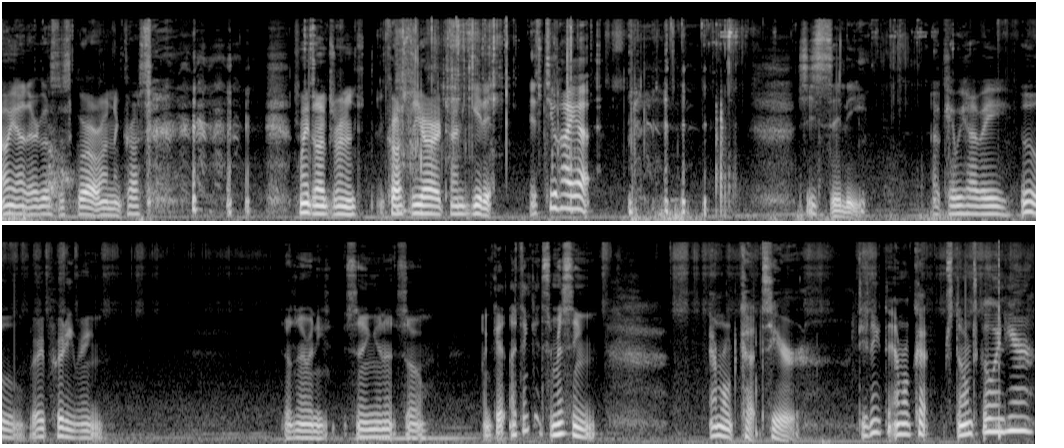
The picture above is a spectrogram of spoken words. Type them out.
Oh yeah, there goes the squirrel running across. My dog's running across the yard trying to get it. It's too high up. She's silly. Okay, we have a, ooh, very pretty ring. Doesn't have any anything in it, so I get. I think it's missing emerald cuts here. Do you think the emerald cut stones go in here?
